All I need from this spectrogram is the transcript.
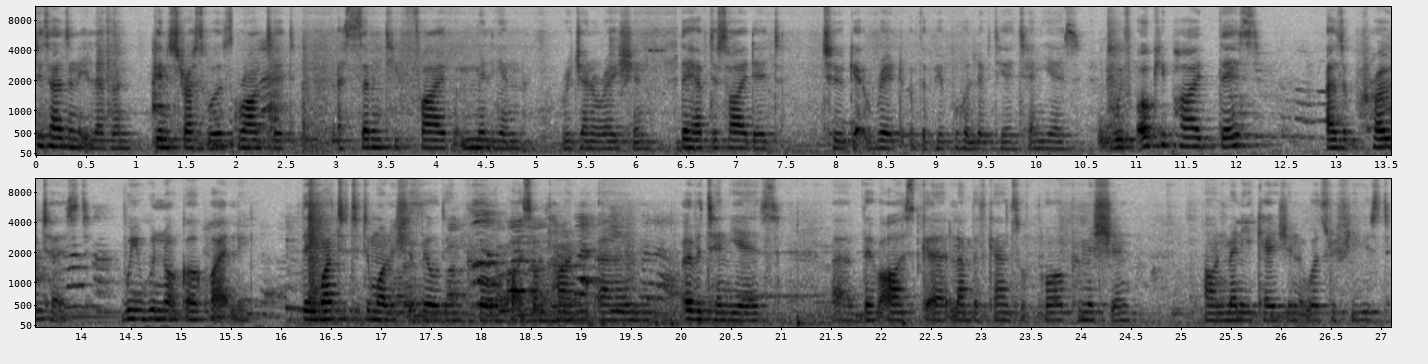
2011, Guinness Trust was granted a 75 million regeneration. They have decided to get rid of the people who lived here 10 years. We've occupied this as a protest. We would not go quietly. They wanted to demolish the building for quite some time, um, over 10 years. Uh, they've asked uh, Lambeth Council for permission. On many occasions it was refused.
